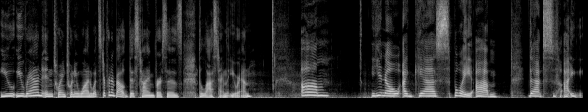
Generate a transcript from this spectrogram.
you you ran in 2021. What's different about this time versus the last time that you ran? Um, you know, I guess, boy, um, that's I.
